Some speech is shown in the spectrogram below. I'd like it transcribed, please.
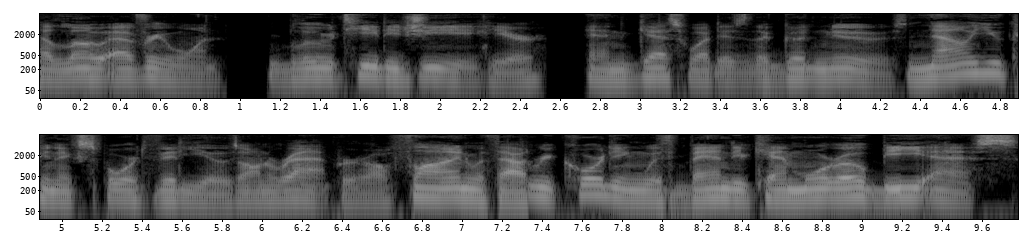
Hello everyone, Blue TDG here, and guess what is the good news? Now you can export videos on Wrapper offline without recording with Bandicam or OBS.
